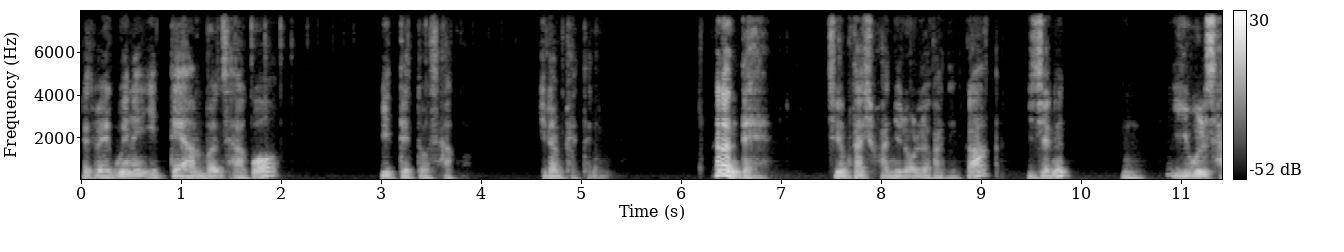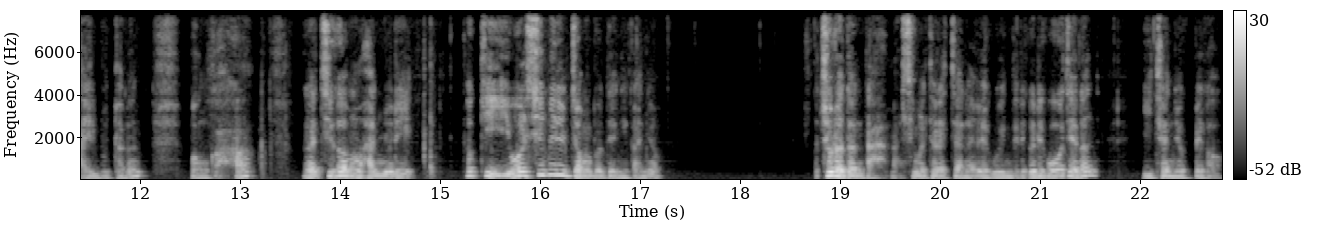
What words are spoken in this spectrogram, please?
그래서 외국인은 이때 한번 사고, 이때 또 사고, 이런 패턴입니다. 그런데 지금 다시 환율이 올라가니까 이제는 음, 2월 4일부터는 뭔가 그러니까 지금 환율이 특히 2월 10일 정도 되니까요. 줄어든다 말씀을 드렸잖아요. 외국인들이. 그리고 어제는 2,600억.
